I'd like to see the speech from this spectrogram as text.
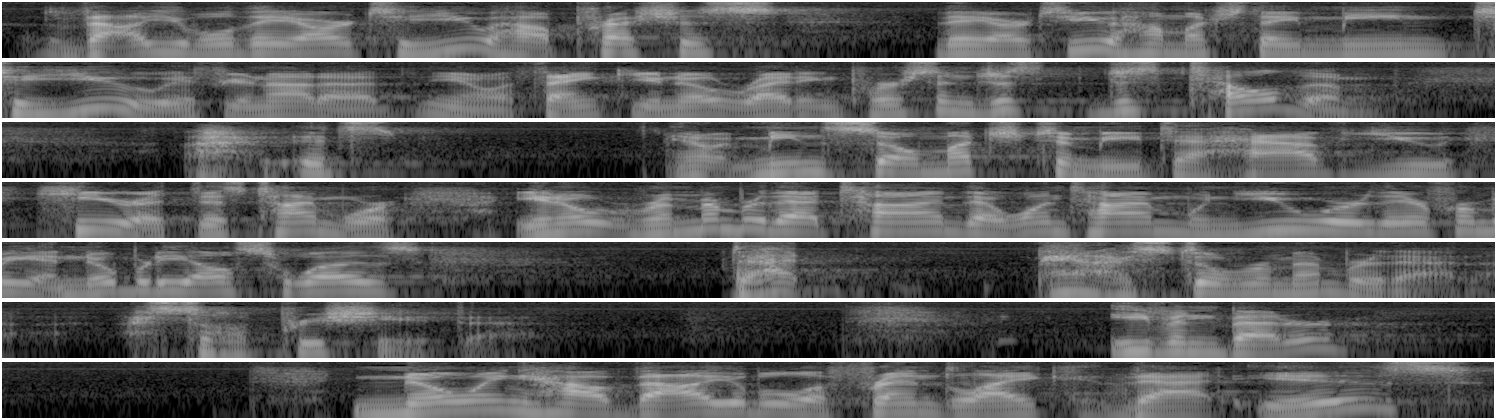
valuable they are to you, how precious they are to you, how much they mean to you. If you're not a, you know, a thank you note writing person, just, just tell them. It's, you know, it means so much to me to have you here at this time where, you know, remember that time, that one time when you were there for me and nobody else was? That, man, I still remember that. I still appreciate that. Even better, knowing how valuable a friend like that is,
